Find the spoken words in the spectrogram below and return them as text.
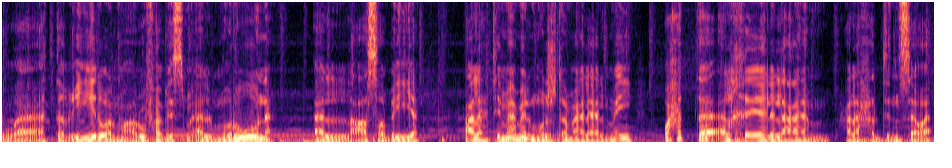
والتغيير والمعروفه باسم المرونة العصبية على اهتمام المجتمع العلمي وحتى الخيال العام على حد سواء.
